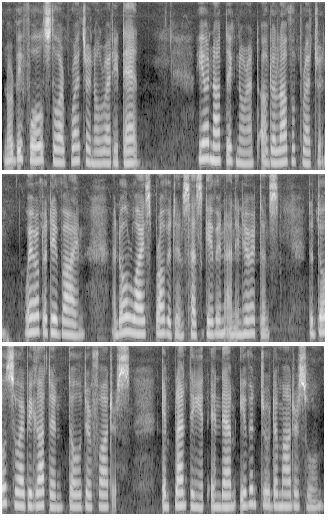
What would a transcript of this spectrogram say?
nor be false to our brethren already dead. Ye are not ignorant of the love of brethren, whereof the divine and all wise providence has given an inheritance to those who are begotten though their fathers, implanting it in them even through the mother's womb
